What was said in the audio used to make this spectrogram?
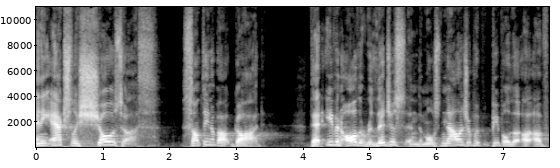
And he actually shows us something about God that even all the religious and the most knowledgeable people of,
